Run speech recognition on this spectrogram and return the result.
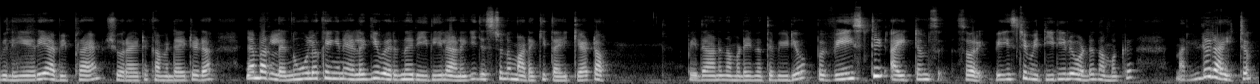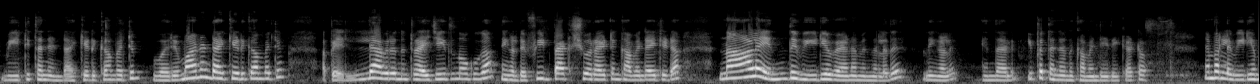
വിലയേറിയ അഭിപ്രായം ഷുവറായിട്ട് കമന്റായിട്ട് ഇടുക. ഞാൻ പറഞ്ഞില്ലേ നൂലൊക്കെ ഇങ്ങനെ ഇളകി വരുന്ന രീതിയിലാണെങ്കിൽ ജസ്റ്റ് ഒന്ന് മടക്കി തയ്ക്കുക കേട്ടോ. അപ്പോൾ ഇതാണ് നമ്മുടെ ഇന്നത്തെ വീഡിയോ അപ്പോൾ waste items sorry waste material കൊണ്ട് നമുക്ക് നല്ലൊരു ഐറ്റം വീട്ടിൽ തന്നെ ഉണ്ടാക്കിയെടുക്കാൻ പറ്റും വരുമാനം ഉണ്ടാക്കിയെടുക്കാൻ പറ്റും. അപ്പോൾ എല്ലാവരും ഒന്ന് ട്രൈ ചെയ്ത് നോക്കുക. നിങ്ങളുടെ ഫീഡ്ബാക്ക് ഷുവറായിട്ടും കമന്റായിട്ട് ഇടുക നാളെ എന്ത് വീഡിയോ വേണമെന്നുള്ളത് നിങ്ങൾ എന്തായാലും ഇപ്പം തന്നെ ഒന്ന് കമന്റ് ചെയ്തേക്കാം കേട്ടോ. ഞാൻ പറഞ്ഞില്ല വീഡിയോ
